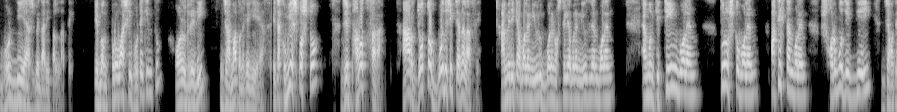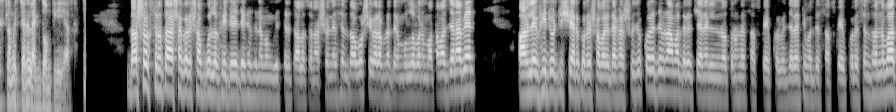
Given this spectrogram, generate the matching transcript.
ভোট দিয়ে আসবে দাঁড়িপাল্লাতে। এবং প্রবাসী ভোটে কিন্তু অলরেডি জামাত অনেকে গিয়ে আছে। এটা খুবই স্পষ্ট যে ভারত ছাড়া আর যত বৈদেশিক চ্যানেল আছে আমেরিকা বলেন, ইউরোপ বলেন, অস্ট্রেলিয়া বলেন, নিউজিল্যান্ড বলেন, এমনকি চীন বলেন, তুরস্ক বলেন, পাকিস্তান বলেন, সর্বদিক দিয়েই জামাত ইসলামের চ্যানেল একদম ক্লিয়ার দর্শক, শ্রোতা, আশা করি সবগুলো ভিডিও দেখেছেন এবং বিস্তারিত আলোচনা শুনেছেন। তো অবশ্যই এবার আপনাদের মূল্যবান মতামত জানাবেন। পারলে ভিডিওটি শেয়ার করে সবাই দেখার সুযোগ করে দেবেন। আমাদের চ্যানেল নতুন হলে সাবস্ক্রাইব করবেন। যারা ইতিমধ্যে সাবস্ক্রাইব করেছেন, ধন্যবাদ।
